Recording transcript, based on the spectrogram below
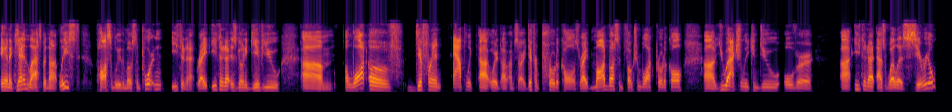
And again, last but not least, possibly the most important, Ethernet, right? Ethernet is going to give you um, a lot of different applic uh, or uh, I'm sorry, different protocols, right? Modbus and function block protocol, uh, you actually can do over uh, Ethernet as well as serial.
